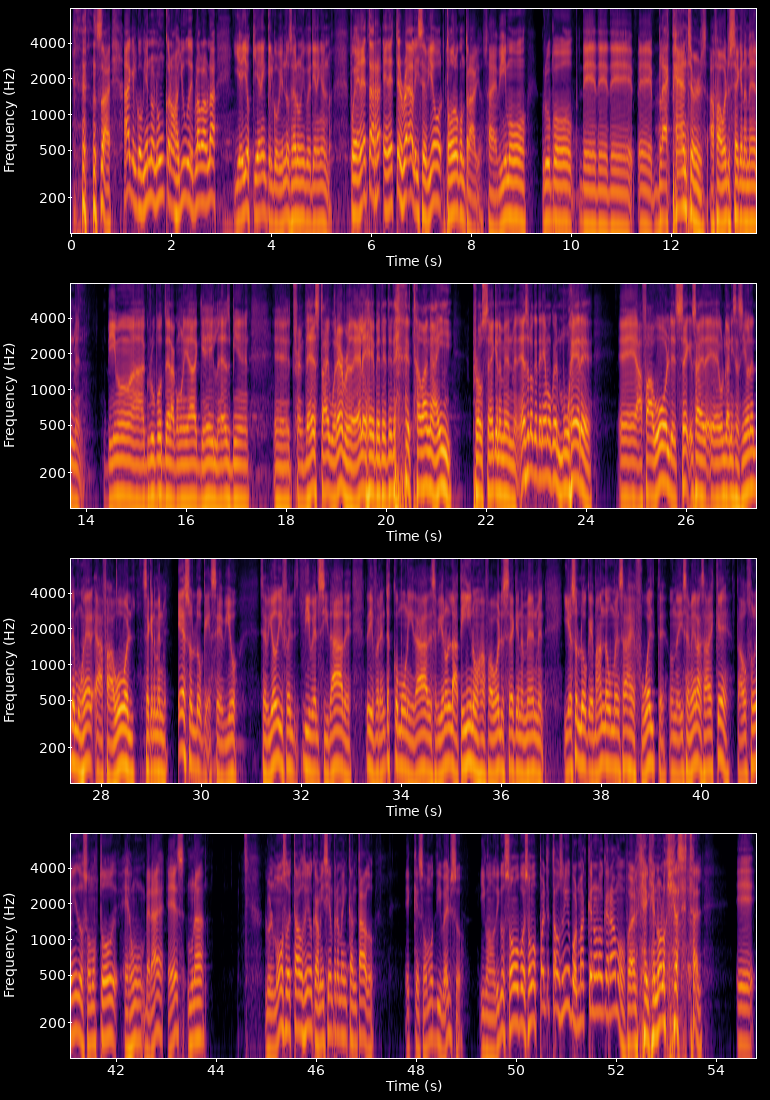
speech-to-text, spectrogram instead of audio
¿Sabes? Ah, que el gobierno nunca nos ayuda y bla, bla, bla. Y ellos quieren que el gobierno sea el único que tiene armas. Pues en, esta, en este rally se vio todo lo contrario. ¿Sabes? Vimos grupos de, de, de eh, Black Panthers a favor del Second Amendment. Vimos a grupos de la comunidad gay, lesbian, eh, transvestite, whatever, LGBT, estaban ahí, pro Second Amendment. Eso es lo que teníamos que ver, mujeres eh, a favor de, o sea, organizaciones de mujeres a favor Second Amendment. Eso es lo que se vio se vio diversidades de diferentes comunidades, se vieron latinos a favor del Second Amendment. Y eso es lo que manda un mensaje fuerte, donde dice, mira, ¿sabes qué? Estados Unidos somos todos, es un, ¿verdad? Es una... Lo hermoso de Estados Unidos, que a mí siempre me ha encantado, es que somos diversos. Y cuando digo somos, pues somos parte de Estados Unidos, por más que no lo queramos, para el que, que no lo quiera aceptar. Eh,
